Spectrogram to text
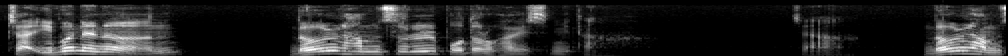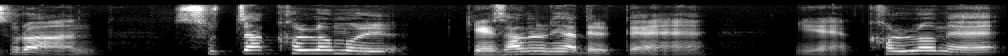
자, 이번에는 널 함수를 보도록 하겠습니다. 자, 널 함수란 숫자 컬럼을 계산을 해야 될 때, 예, 컬럼에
